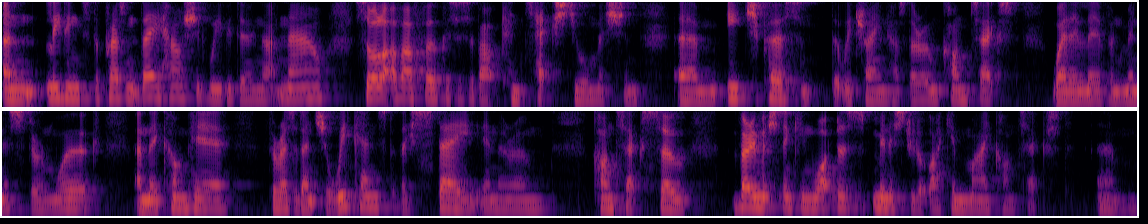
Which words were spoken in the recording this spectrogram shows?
And leading to the present day, how should we be doing that now? So, a lot of our focus is about contextual mission. Um, each person that we train has their own context where they live and minister and work, and they come here for residential weekends, but they stay in their own context. So, very much thinking, what does ministry look like in my context? Um,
